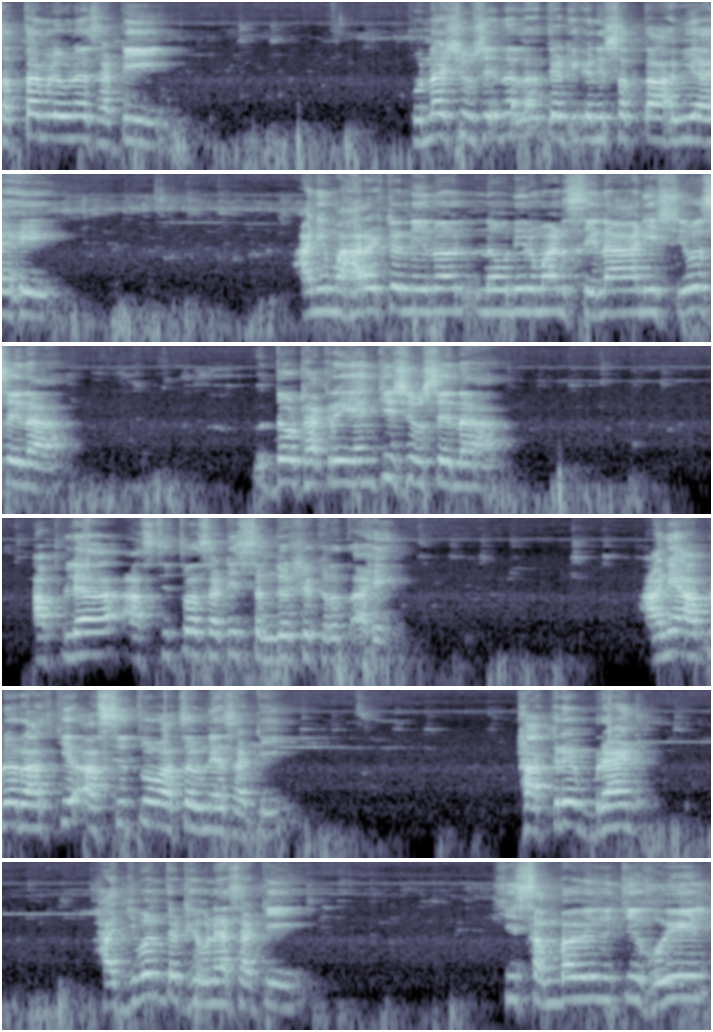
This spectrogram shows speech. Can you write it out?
सत्ता मिळवण्यासाठी पुन्हा शिवसेनेला त्या ठिकाणी सत्ता हवी आहे. आणि महाराष्ट्र निर्माण नवनिर्माण सेना आणि शिवसेना उद्धव ठाकरे यांची शिवसेना आपल्या अस्तित्वासाठी संघर्ष करत आहे. आणि आपलं राजकीय अस्तित्व वाचवण्यासाठी ठाकरे ब्रँड हा जिवंत ठेवण्यासाठी ही संभाव्य युती होईल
